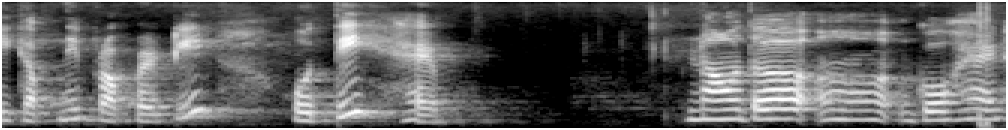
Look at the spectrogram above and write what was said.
एक अपनी प्रॉपर्टी होती है। नाउ द गो हैड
